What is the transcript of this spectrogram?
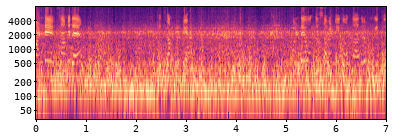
ಮಂಡೇ ಎಕ್ಸಾಮ್ ಇದೆ ಎಕ್ಸಾಮ್ ಡ್ಯೂಟಿ ಮಂಡೇ ಒಂದು ಸೆವೆಂಟೀನ್ ಅಂತ ಆದರೆ ಮುಗೀತು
